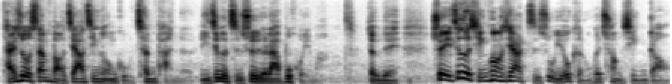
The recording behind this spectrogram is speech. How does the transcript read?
台塑三宝加金融股撑盘了，你这个指数就拉不回嘛，对不对？所以这个情况下，指数有可能会创新高。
